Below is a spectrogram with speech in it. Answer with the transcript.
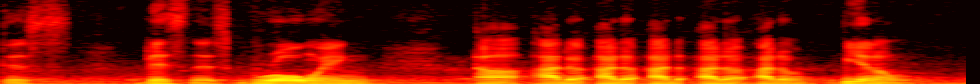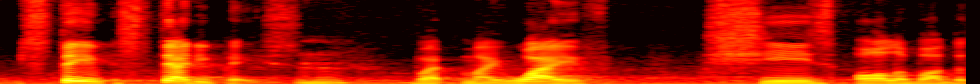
this business growing uh, at, a, at, a, at, a, at, a, at a, you know, stay, steady pace. But my wife, she's all about the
